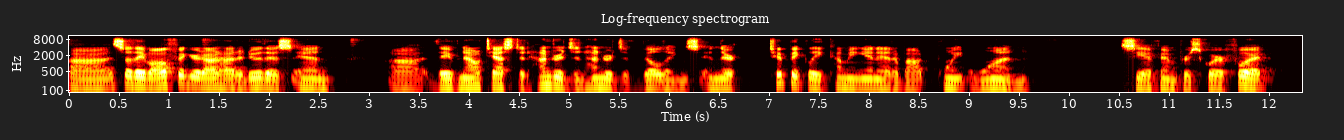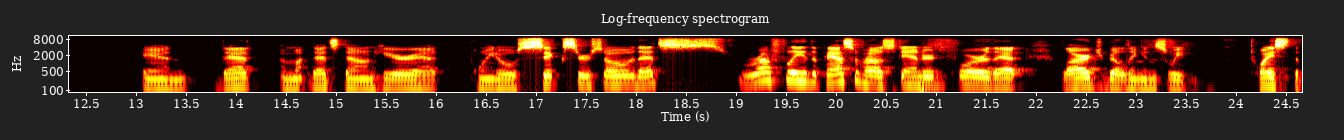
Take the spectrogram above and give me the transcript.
Uh, so they've all figured out how to do this, and uh, they've now tested hundreds and hundreds of buildings, and they're typically coming in at about 0.1 CFM per square foot, and that that's down here at 0.06 or so. That's roughly the passive house standard for that large building in Sweden, twice the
